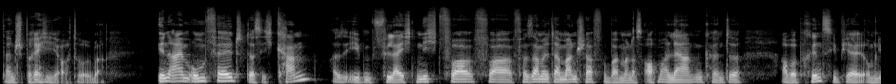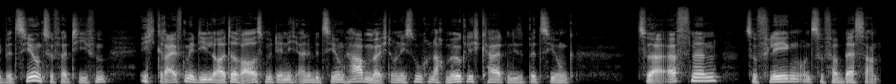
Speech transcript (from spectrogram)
dann spreche ich auch darüber. In einem Umfeld, das ich kann, also eben vielleicht nicht vor, vor versammelter Mannschaft, wobei man das auch mal lernen könnte, aber prinzipiell, um die Beziehung zu vertiefen, ich greife mir die Leute raus, mit denen ich eine Beziehung haben möchte und ich suche nach Möglichkeiten, diese Beziehung zu eröffnen, zu pflegen und zu verbessern.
